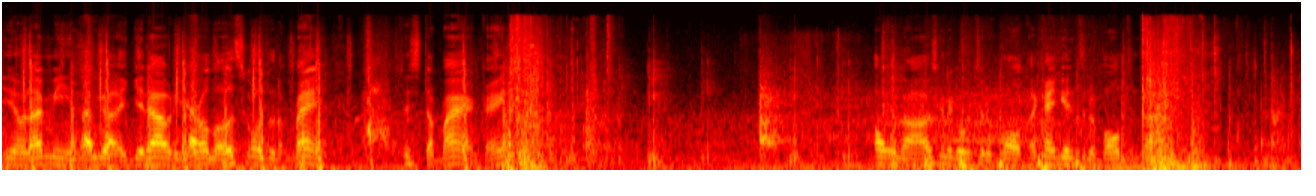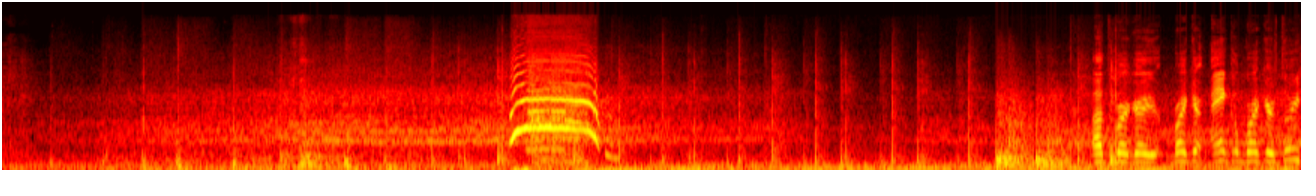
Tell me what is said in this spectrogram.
you know that means we gotta get out of here. Hold on, let's go to the bank. This is the bank, ain't it? Oh no, I was gonna go into the vault. I can't get into the vault in time. That's breaker, breaker, ankle breaker three.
